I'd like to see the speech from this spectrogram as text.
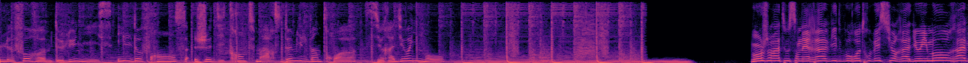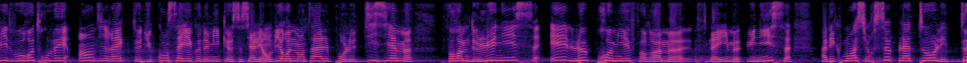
Le forum de l'UNIS Île-de-France, jeudi 30 mars 2023 sur Radio Imo. Bonjour à tous, on est ravis de vous retrouver sur Radio Imo, ravis de vous retrouver en direct du Conseil économique, social et environnemental pour le dixième forum de l'UNIS et le premier forum FNAIM UNIS. Avec moi sur ce plateau, les deux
